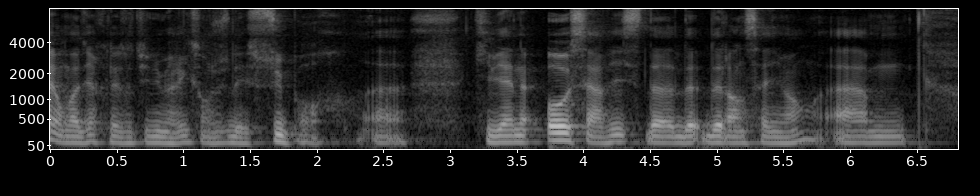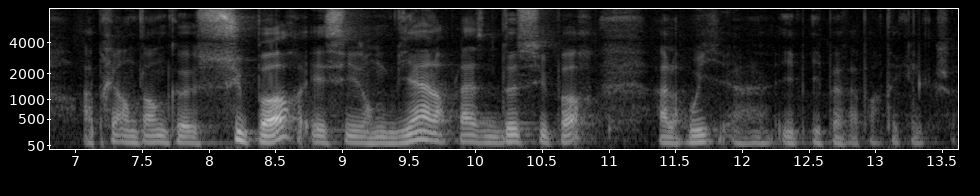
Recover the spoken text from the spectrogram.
Et on va dire que les outils numériques sont juste des supports qui viennent au service de, l'enseignement. Euh, après, en tant que support, et s'ils ont bien leur place de support, alors oui, euh, ils, peuvent apporter quelque chose.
